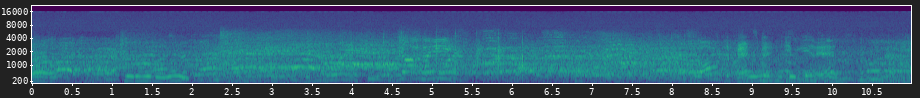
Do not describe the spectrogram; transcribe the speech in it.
Alright. Getting overweight. Good job, ladies. Stalwart defenseman.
